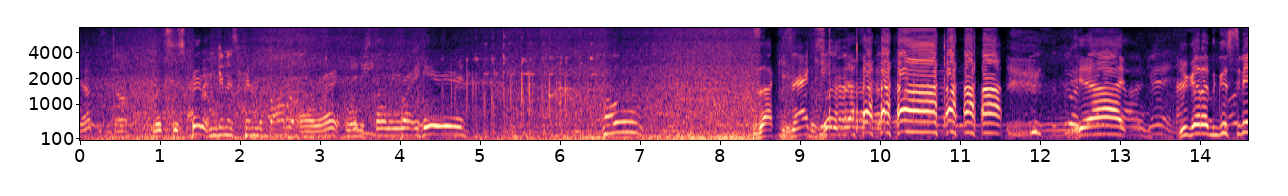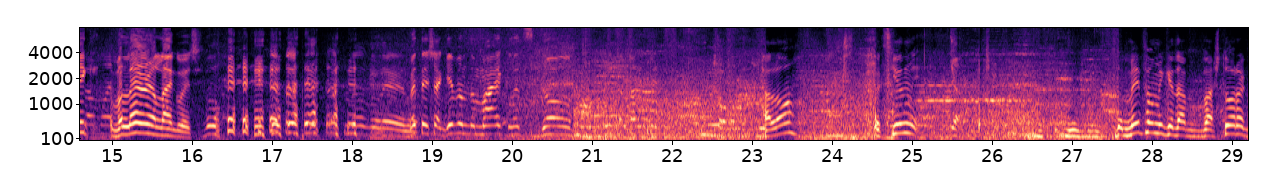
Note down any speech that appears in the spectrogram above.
Yep. Let's just spin it. I'm gonna spin the bottle. All right, I'm standing right here. oh Zaki. Zaki. do it yeah. again. You gotta speak Valerian language. Valerian. Vitesha, give him the mic. Let's go. Hello? Excuse me. Yeah. Me fami kada bashtora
